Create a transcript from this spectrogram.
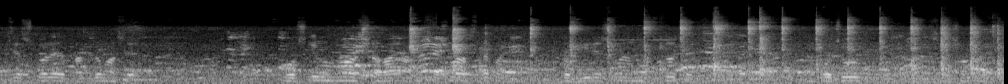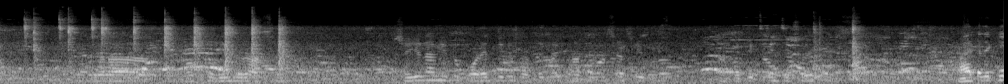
বিশেষ করে ভাদ্র মাসে হয় আসতে পারি তো আসতেও প্রচুর সময় ভক্তবৃন্দরা আছে। সেই জন্য আমি একটু পরের দিকে প্রত্যেকবার ভাদ্র মাসে আসি এগুলো ব্যতিক্রম কিছু। মায়ের কাছে কি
